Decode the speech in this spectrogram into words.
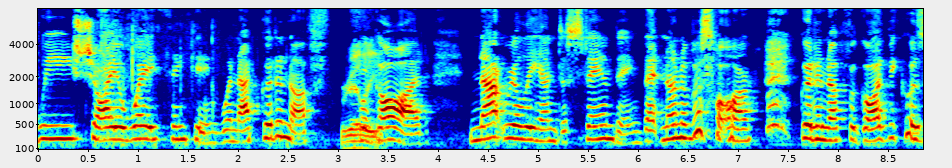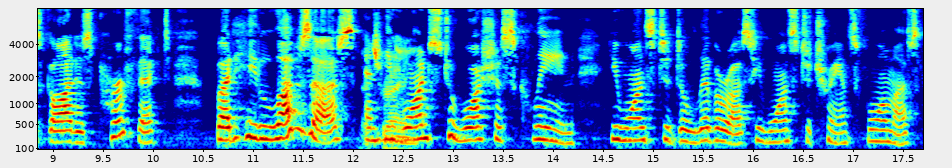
we shy away thinking we're not good enough Really? for God, not really understanding that none of us are good enough for God because God is perfect. But he loves us and That's he right. wants to wash us clean. He wants to deliver us. He wants to transform us.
